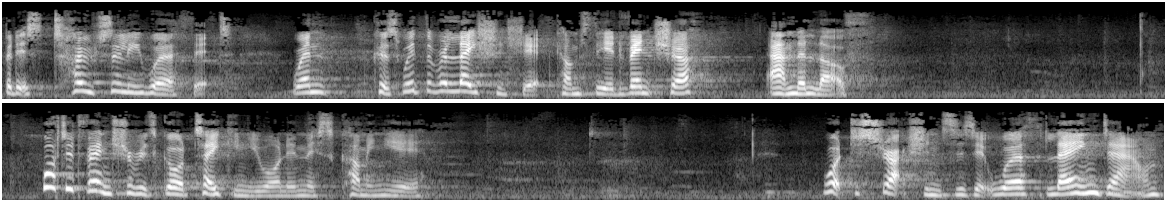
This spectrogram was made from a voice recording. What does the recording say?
But it's totally worth it. When, because with the relationship comes the adventure and the love. What adventure is God taking you on in this coming year? What distractions is it worth laying down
